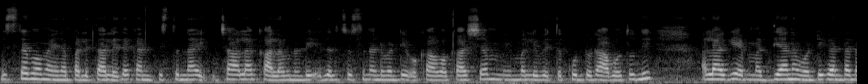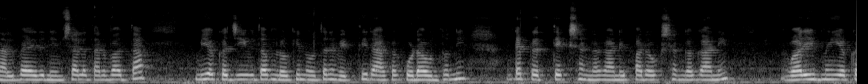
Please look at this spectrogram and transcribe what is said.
మిశ్రమమైన ఫలితాలు అయితే కనిపిస్తున్నాయి. చాలా కాలం నుండి ఎదురు చూస్తున్నటువంటి ఒక అవకాశం మిమ్మల్ని వెతుక్కుంటూ రాబోతుంది. అలాగే మధ్యాహ్నం ఒంటి గంట నలభై ఐదు నిమిషాల తర్వాత మీ యొక్క జీవితంలోకి నూతన వ్యక్తి రాక కూడా ఉంటుంది. అంటే ప్రత్యక్షంగా కానీ పరోక్షంగా కానీ వారి మీ యొక్క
